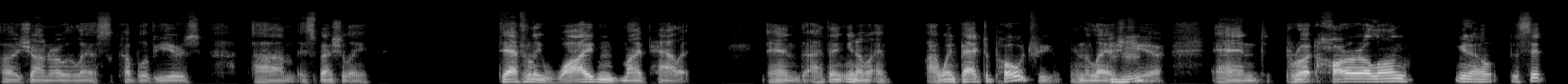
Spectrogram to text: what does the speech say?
uh, genre over the last couple of years, um, especially, definitely widened my palette. And I think, you know, and I went back to poetry in the last mm-hmm. year and brought horror along, you know, to sit,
